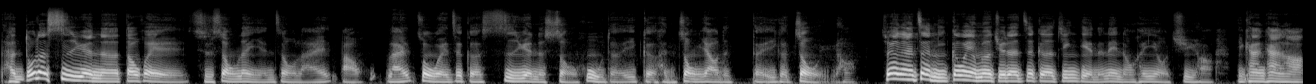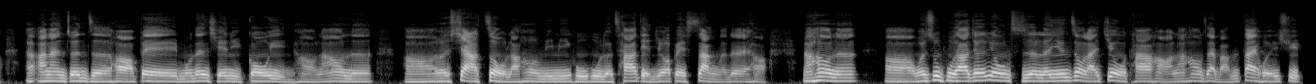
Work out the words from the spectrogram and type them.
很多的寺院呢都会持诵楞严咒来保护，来作为这个寺院的守护的一个很重要的的一个咒语哈。所以呢，这你各位有没有觉得这个经典的内容很有趣哈？你看看哈，阿难尊者哈被摩登伽女勾引哈，然后呢啊下咒，然后迷迷糊糊的，差点就要被上了，对不对哈？然后呢啊文殊菩萨就用持了人言咒来救他哈，然后再把他们带回去。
